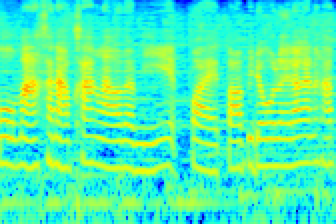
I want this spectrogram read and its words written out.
อ้มาขนาบข้างเราแบบนี้ปล่อยตอร์ปิโดเลยแล้วกันนะครับ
